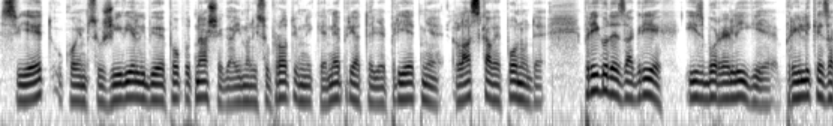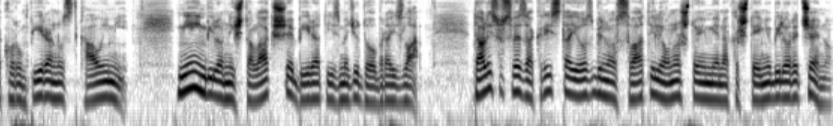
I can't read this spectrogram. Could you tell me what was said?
Svijet u kojem su živjeli bio je poput našega, imali su protivnike, neprijatelje, prijetnje, laskave ponude, prigode za grijeh, izbor religije, prilike za korumpiranost kao i mi. Nije im bilo ništa lakše birati između dobra i zla. Dali su sve za Krista i ozbiljno shvatili ono što im je na krštenju bilo rečeno.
